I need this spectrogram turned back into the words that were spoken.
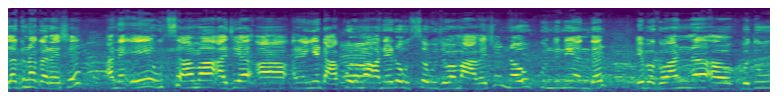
લગ્ન કરે છે. અને એ ઉત્સાહમાં આજે અહીંયા ડાકોરમાં અનેરો ઉત્સવ ઉજવવામાં આવે છે. નવ કુંજની અંદર એ ભગવાનના બધું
